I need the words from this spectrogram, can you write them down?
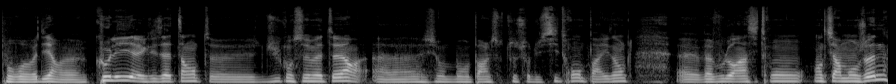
pour on va dire euh, coller avec les attentes euh, du consommateur, euh, on, bon, on, parle surtout sur du citron par exemple, va vouloir un citron entièrement jaune.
